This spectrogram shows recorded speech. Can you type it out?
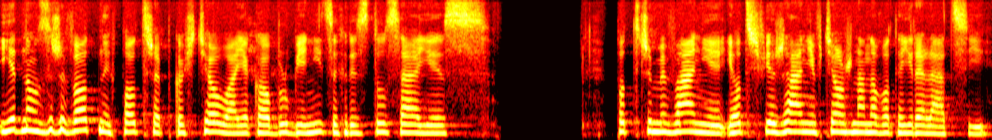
Jedną z żywotnych potrzeb Kościoła jako oblubienicy Chrystusa jest podtrzymywanie i odświeżanie wciąż na nowo tej relacji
